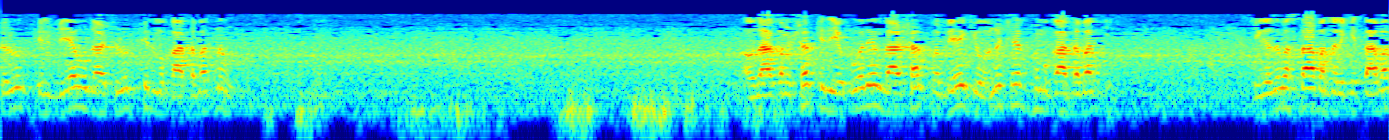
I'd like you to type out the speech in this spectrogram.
شروط فی البيع و دا شروط فی المقاتبت نہ او دا کم شرط چی دی دا شرط پا بے کیو، نو شرط پا مکاتبت کی. چیگہ زب استا پتر کتابت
